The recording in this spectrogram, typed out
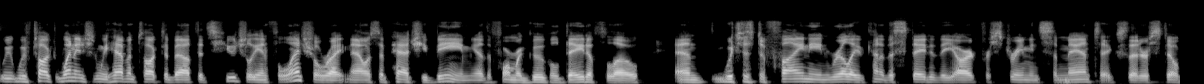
we, have talked one engine we haven't talked about that's hugely influential right now is Apache Beam. You know, the former Google Dataflow, and which is defining really kind of the state of the art for streaming semantics that are still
